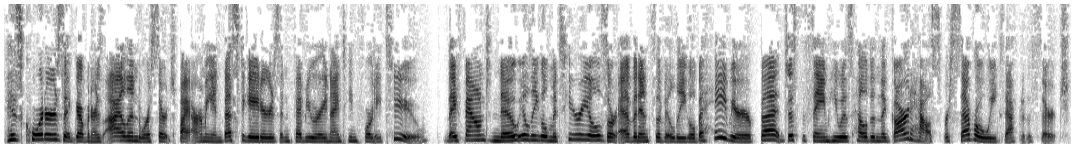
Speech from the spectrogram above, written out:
His quarters at Governor's Island were searched by Army investigators in February 1942. They found no illegal materials or evidence of illegal behavior, but just the same, he was held in the guardhouse for several weeks after the search.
